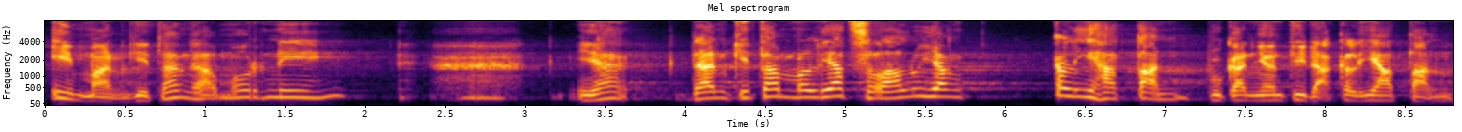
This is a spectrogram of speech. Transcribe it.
iman kita nggak murni. Ya, dan kita melihat selalu yang kelihatan, bukan yang tidak kelihatan.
